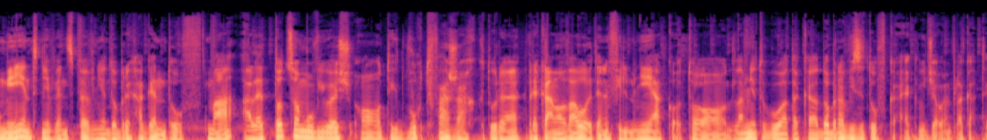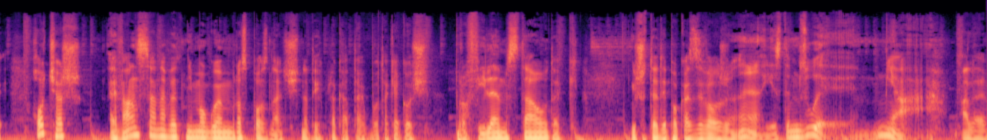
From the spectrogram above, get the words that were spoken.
umiejętnie, więc pewnie dobrych agentów ma, ale to, co mówiłeś o tych dwóch twarzach, które reklamowały ten film niejako, to dla mnie to była taka dobra wizytówka, jak widziałem plakaty. Chociaż Evansa nawet nie mogłem rozpoznać na tych plakatach, bo tak jakoś profilem stał, tak już wtedy pokazywał, że e, jestem zły, mia, ale,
